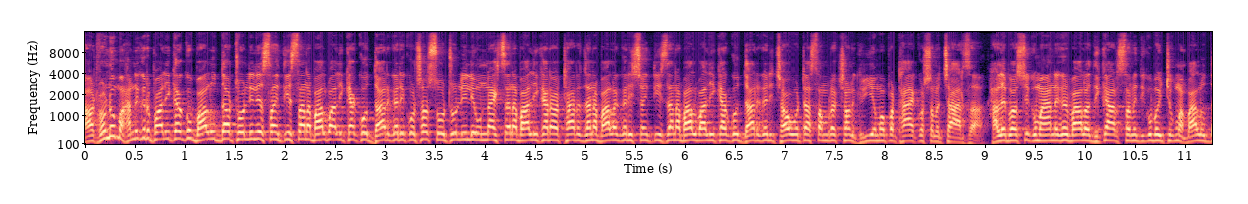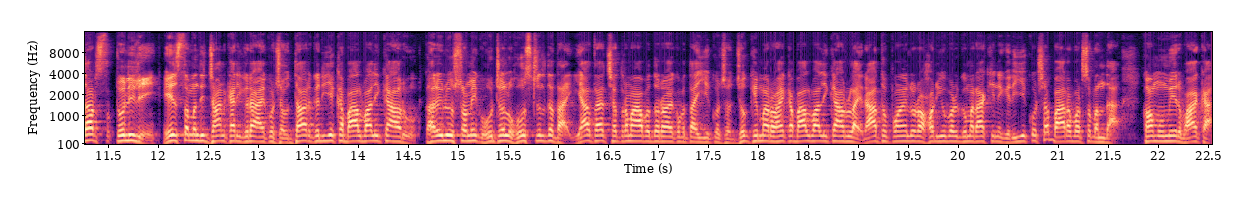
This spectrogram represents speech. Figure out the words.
काठमाडौँ महानगरपालिकाको बाल उद्धार टोलीले सैँतिसजना बालबालिकाको उद्धार गरेको छ। सो टोलीले उन्नाइसजना बालिका र अठारजना बालक गरी सैँतिसजना बालबालिकाको उद्धार गरी छवटा संरक्षण गृहमा पठाएको समाचार छ। हालै बसेको महानगर बाल अधिकार समितिको बैठकमा बाल उद्धार टोलीले यस सम्बन्धी जानकारी गराएको छ। उद्धार गरिएका बालबालिकाहरू घरेलु श्रमिक होटल होस्टेल तथा यातायात क्षेत्रमा आबद्ध रहेको बताइएको छ। जोखिममा रहेका बालबालिकाहरूलाई रातो पहेँलो र हरियो वर्गमा राखिने गरिएको छ। बाह्र वर्षभन्दा कम उमेर भएका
